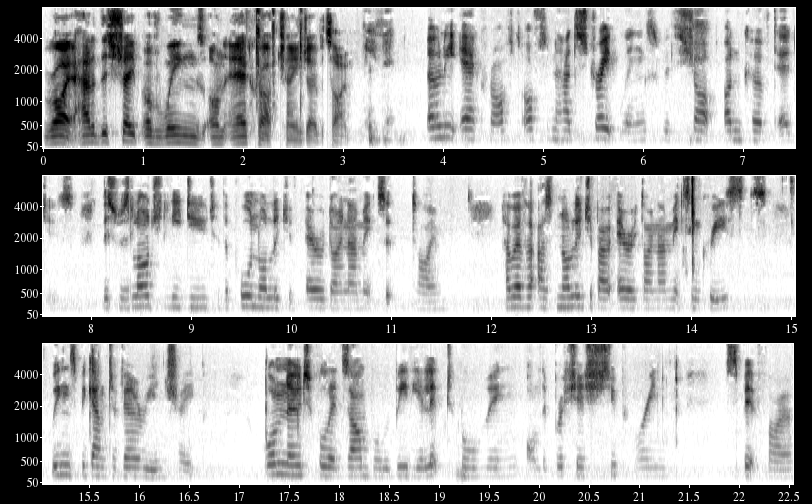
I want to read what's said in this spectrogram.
Right, how did the shape of wings on aircraft change over time? Early aircraft often had straight wings with sharp, uncurved edges. This was largely due to the poor knowledge of aerodynamics at the time. However, as knowledge about aerodynamics increased, wings began to vary in shape. One notable example would be the elliptical wing on the British Supermarine Spitfire.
